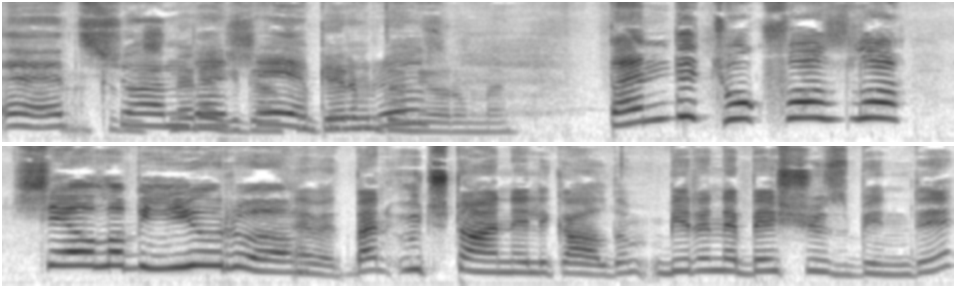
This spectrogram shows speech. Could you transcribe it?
Evet şu Arkadaş, anda nereye şey gidiyorsun? Geri mi yapıyoruz. dönüyorum ben? Ben de çok fazla şey alabiliyorum. Evet ben 3 tanelik aldım. Birine 500 bindi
